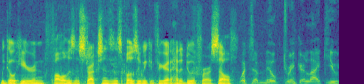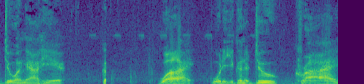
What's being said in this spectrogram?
we go here and follow his instructions, and supposedly we can figure out how to do it for ourselves. What's a milk drinker like you doing out here? Why? What are you gonna do? Cry?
